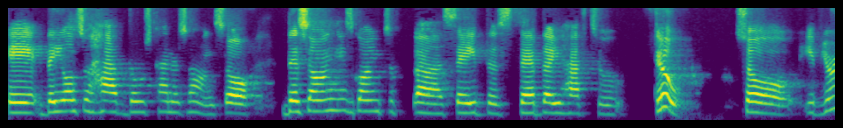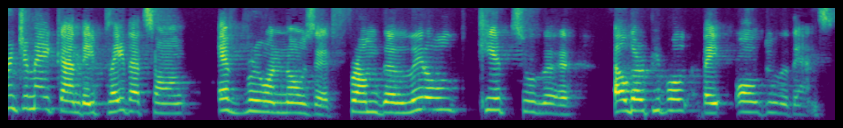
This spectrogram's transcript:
eh, they also have those kind of songs. So the song is going to uh, say the step that you have to do so if you're in Jamaica and they play that song, everyone knows it. From the little kid to the elder people, they all do the dance.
